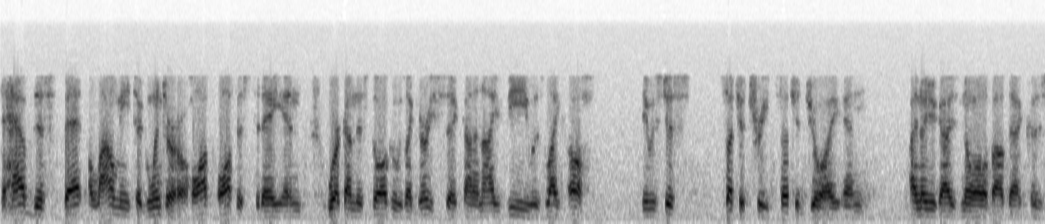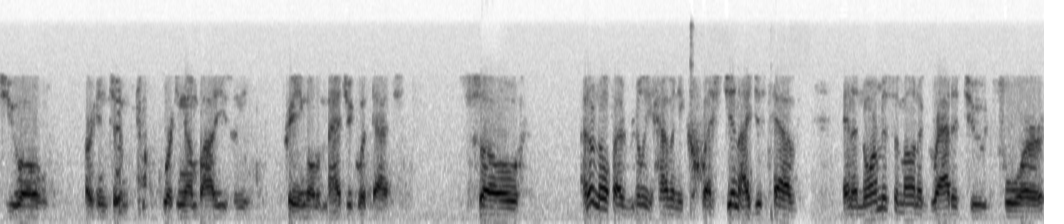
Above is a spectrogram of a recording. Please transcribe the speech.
to have this vet allow me to go into her office today and work on this dog who was like very sick on an IV was like, oh, it was just such a treat, such a joy. And I know you guys know all about that because you all are into working on bodies and creating all the magic with that. So I don't know if I really have any question. I just have an enormous amount of gratitude for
